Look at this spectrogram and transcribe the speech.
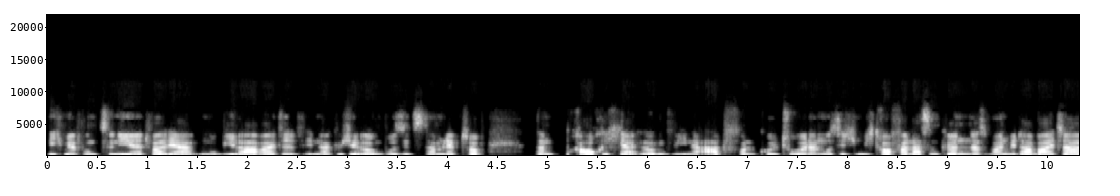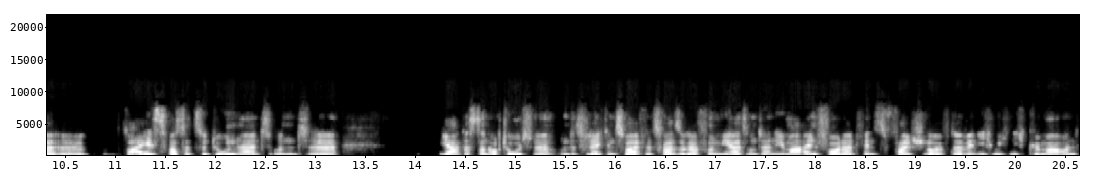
nicht mehr funktioniert, weil der mobil arbeitet, in der Küche irgendwo sitzt am Laptop, dann brauche ich ja irgendwie eine Art von Kultur. Dann muss ich mich darauf verlassen können, dass mein Mitarbeiter äh, weiß, was er zu tun hat und äh, ja, das dann auch tut, ne? Und das vielleicht im Zweifelsfall sogar von mir als Unternehmer einfordert, wenn es falsch läuft oder wenn ich mich nicht kümmere. Und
